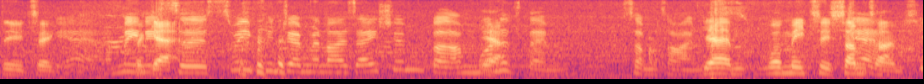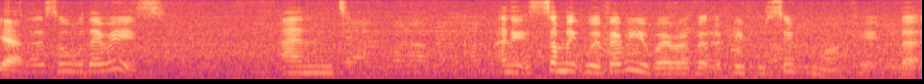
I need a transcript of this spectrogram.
do to Yeah, I mean, forget. it's a sweeping generalisation, but I'm one Yeah. of them sometimes. Yeah, well, me too. Sometimes, yeah. That's all there is. And and it's something we're very aware of at the People's Supermarket. That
